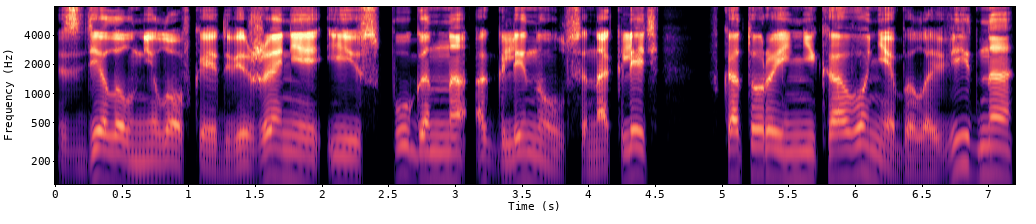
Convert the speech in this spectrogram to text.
сделал неловкое движение и испуганно оглянулся на клеть, в которой никого не было видно,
